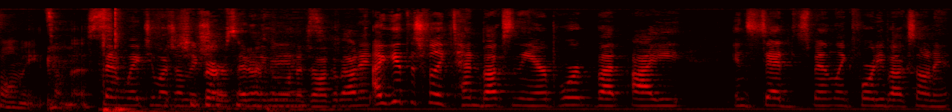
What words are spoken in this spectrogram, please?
soulmates on this. spent way too much on She this shirt. I don't even want to talk about it. I get this for like ten bucks in the airport, but I instead spent like forty bucks on it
